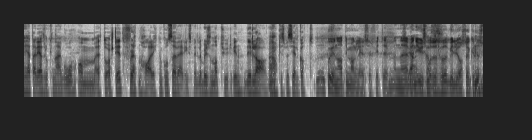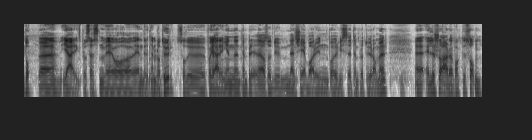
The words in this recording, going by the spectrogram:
Helt ærlig, jeg tror ikke den er god om et års tid. Fordi at den har ikke noe konserveringsmiddel. Det blir sånn naturvin. De lager Ja. ikke spesielt godt. På grunn av at de mangler sulfitter. Men, eh, Ja, men i utgangspunktet så vil du også kunne stoppe gjæringsprosessen ved å endre temperatur. Så du får gjæringen temper altså du, Den skjer bare innenfor visse temperaturrammer. Eh, Eller så er det faktisk sånn,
